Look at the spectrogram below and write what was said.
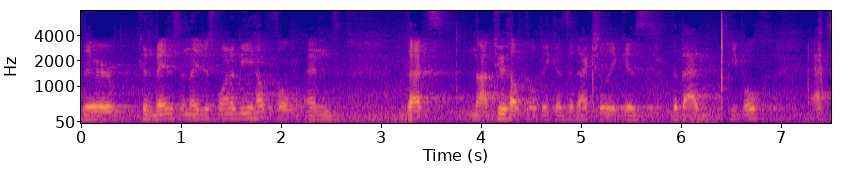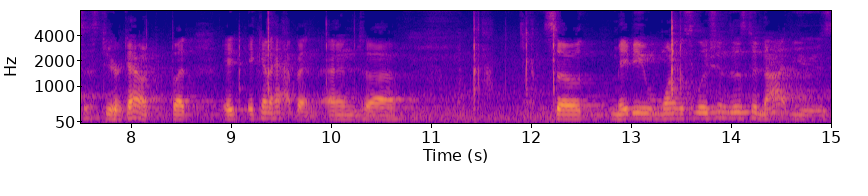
they're convinced and they just want to be helpful, and that's not too helpful because it actually gives the bad people access to your account. But it, it can happen, and uh, so maybe one of the solutions is to not use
